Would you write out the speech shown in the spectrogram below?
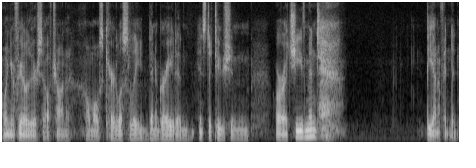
when you feel yourself trying to almost carelessly denigrate an institution or achievement. Be unoffended.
